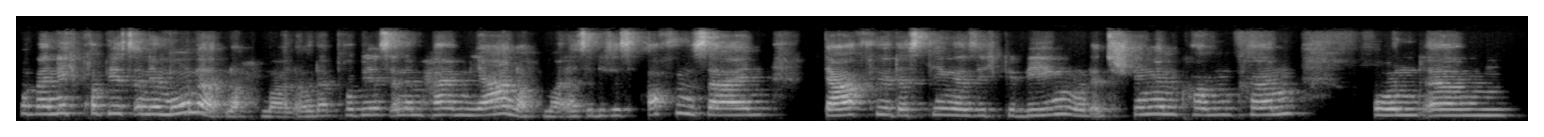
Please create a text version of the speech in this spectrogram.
und wenn nicht, probier es in einem Monat nochmal oder probier es in einem halben Jahr nochmal. Also dieses Offensein dafür, dass Dinge sich bewegen und ins Schwingen kommen können. Und ähm,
